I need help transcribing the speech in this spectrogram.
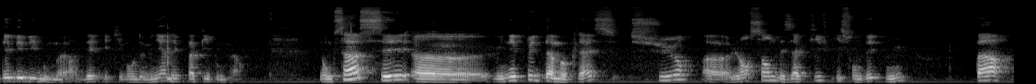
des baby boomers et qui vont devenir des papy boomers. Donc ça, c'est euh, une épée de Damoclès sur l'ensemble des actifs qui sont détenus par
